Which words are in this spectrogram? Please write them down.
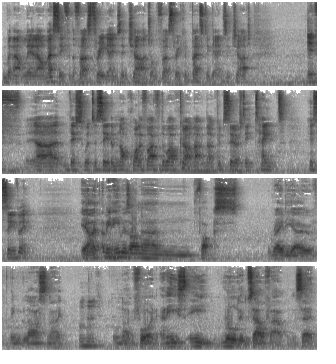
without Lionel Messi for the first three games in charge, or the first three competitive games in charge, if uh, this were to see them not qualify for the World Cup, that, that could seriously taint his CV. Yeah, I, mean, he was on um, Fox Radio, I think, last night Mm-hmm. or night before, and, and he's he ruled himself out and said,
